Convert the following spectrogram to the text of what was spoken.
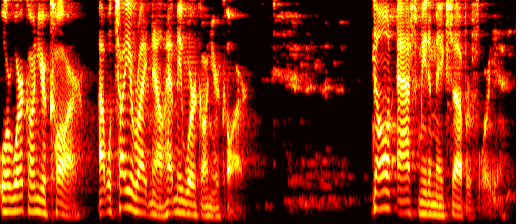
or work on your car, I will tell you right now, have me work on your car. Don't ask me to make supper for you.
